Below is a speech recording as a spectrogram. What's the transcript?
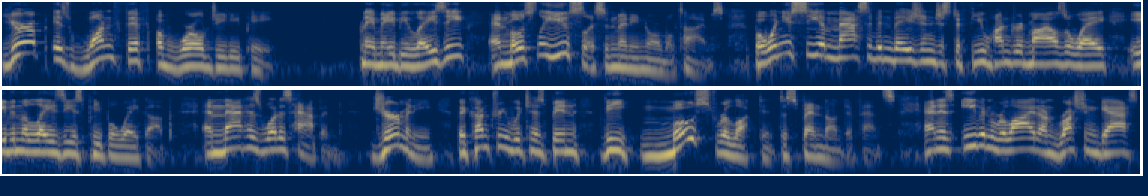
Europe is one fifth of world GDP. They may be lazy and mostly useless in many normal times. But when you see a massive invasion just a few hundred miles away, even the laziest people wake up. And that is what has happened. Germany, the country which has been the most reluctant to spend on defense and has even relied on Russian gas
